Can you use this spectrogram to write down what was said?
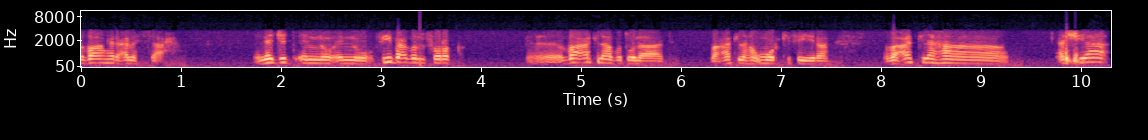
ظاهر على الساحة. نجد إنه إنه في بعض الفرق آه، ضاعت لها بطولات ضاعت لها أمور كثيرة ضاعت لها أشياء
